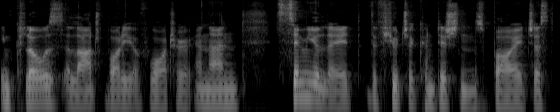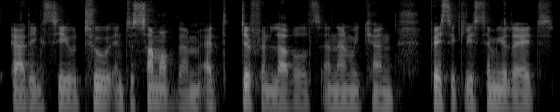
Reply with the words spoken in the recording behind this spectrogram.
enclose a large body of water, and then simulate the future conditions by just adding CO2 into some of them at different levels. And then we can basically simulate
